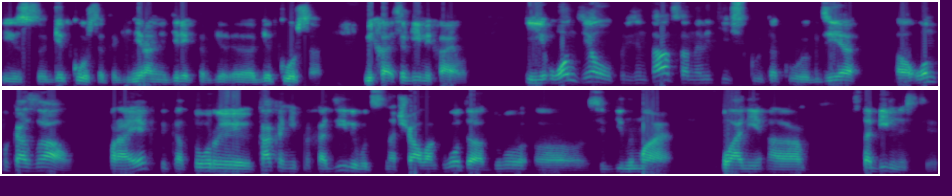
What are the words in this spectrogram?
из GetCourse, это генеральный директор GetCourse, Миха... Сергей Михайлов. И он делал презентацию аналитическую такую, где он показал проекты, которые, как они проходили вот с начала года до э, середины мая в плане э, стабильности.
